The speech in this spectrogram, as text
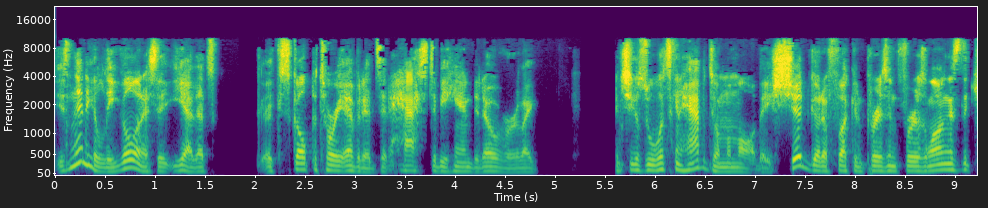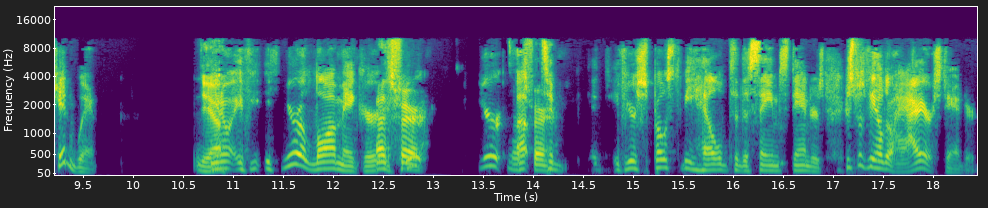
isn't that illegal? And I said, yeah, that's exculpatory evidence. It has to be handed over. Like, and she goes, well, what's going to happen to him? I'm all, they should go to fucking prison for as long as the kid went. Yeah. You know, if if you're a lawmaker, That's fair. You're, you're That's up fair. to if you're supposed to be held to the same standards, you're supposed to be held to a higher standard.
